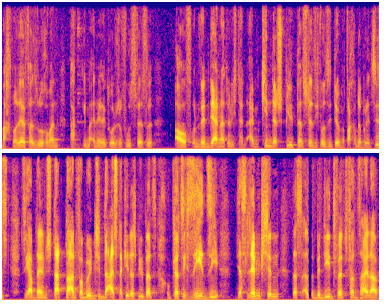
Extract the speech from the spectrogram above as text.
macht Modellversuche, man packt immer eine elektronische Fußfessel auf. Und wenn der natürlich dann einem Kinderspielplatz, stellen Sie sich vor, Sie sind der überwachende Polizist, Sie haben einen Stadtplan von München, da ist der Kinderspielplatz und plötzlich sehen Sie das Lämpchen, das also bedient wird von, seiner,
